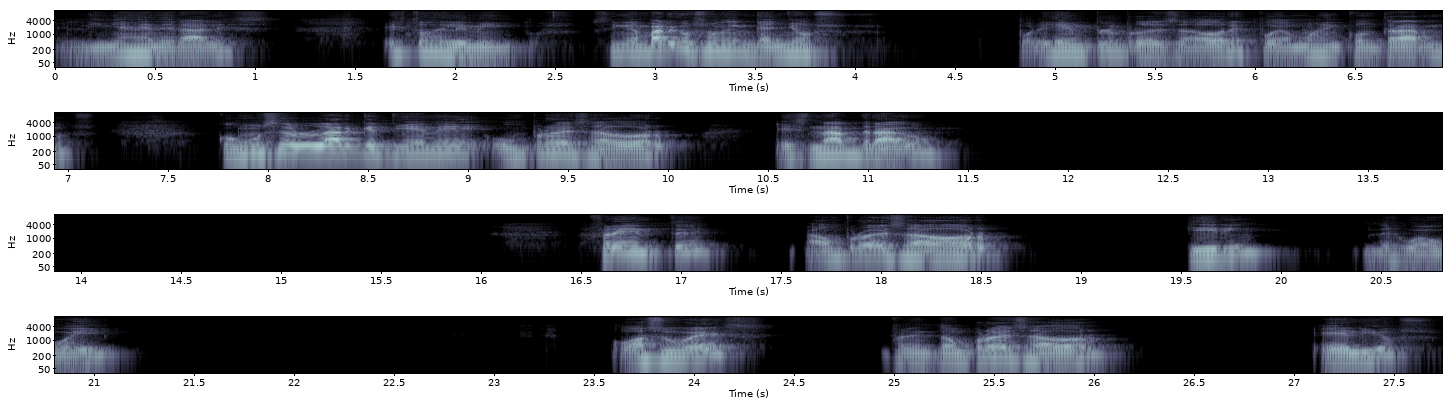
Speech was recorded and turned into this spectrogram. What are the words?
líneas generales, estos elementos. Sin embargo, son engañosos. Por ejemplo, en procesadores podemos encontrarnos con un celular que tiene un procesador Snapdragon frente a un procesador Kirin de Huawei o a su vez frente a un procesador Helios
